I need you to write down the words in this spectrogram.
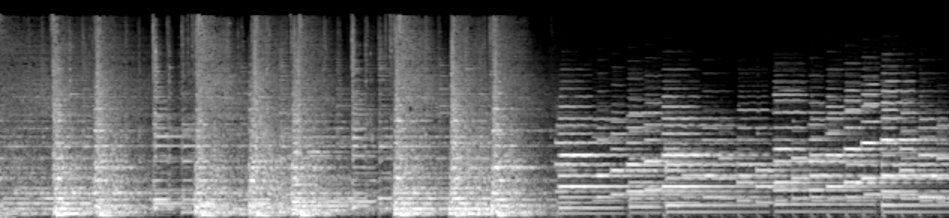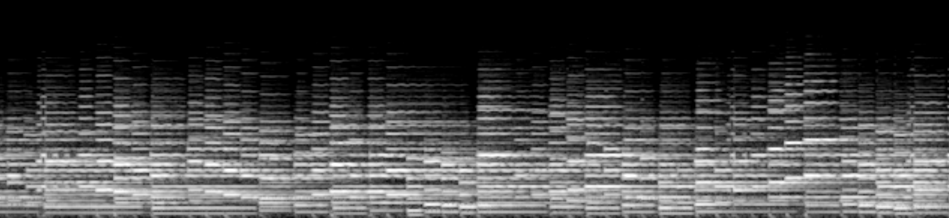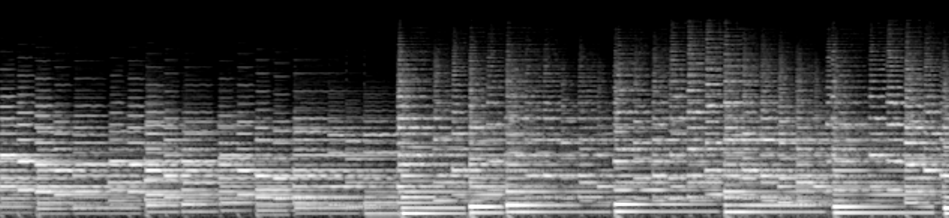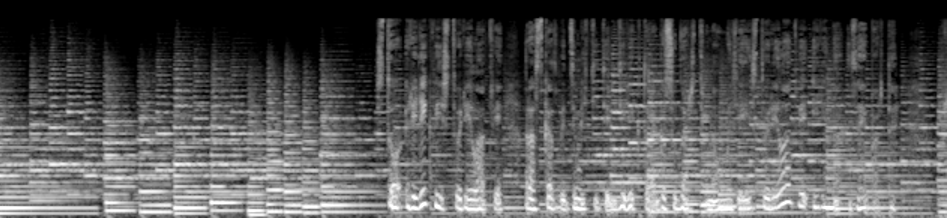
Реликвии истории Латвии рассказывает заместитель директора Государственного музея истории Латвии Ирина Зайбарте.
